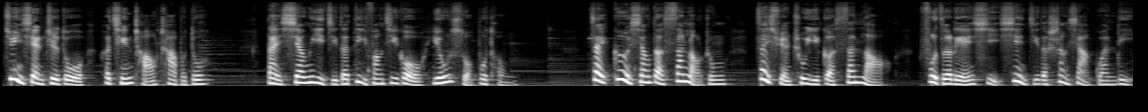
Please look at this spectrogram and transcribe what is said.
郡县制度和秦朝差不多，但乡一级的地方机构有所不同，在各乡的三老中再选出一个三老，负责联系县级的上下官吏。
